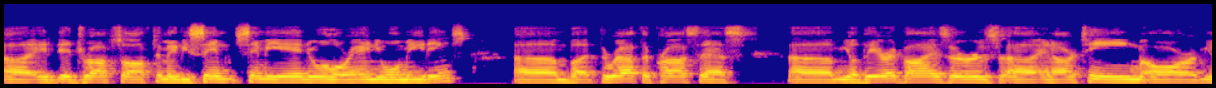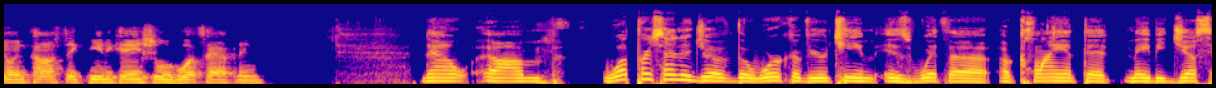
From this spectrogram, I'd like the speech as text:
it, it, drops off to maybe sem- semi-annual or annual meetings. Um, but throughout the process, um, you know, their advisors uh, and our team are, you know, in constant communication with what's happening. Now, um, what percentage of the work of your team is with a, a client that maybe just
